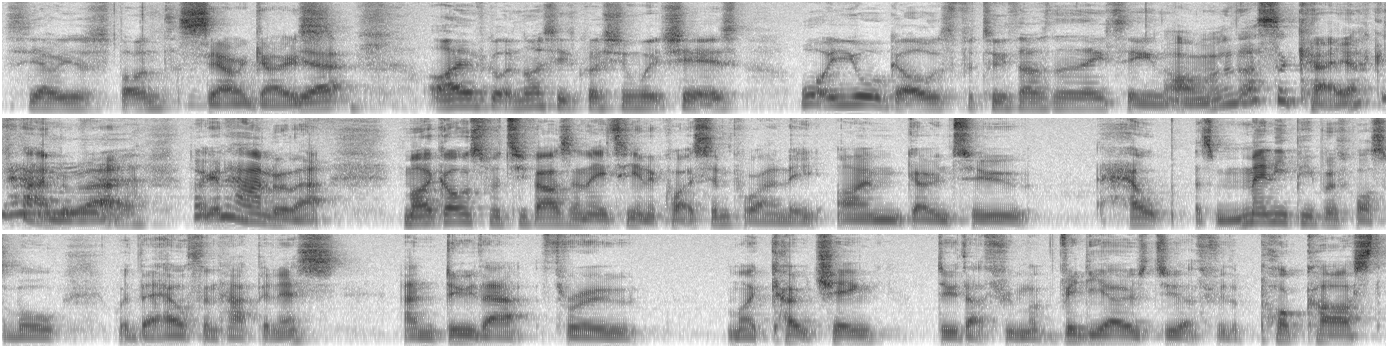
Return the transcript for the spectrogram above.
see how you respond. See how it goes. Yeah. I've got a nice question, which is, what are your goals for 2018? Oh, well, that's okay. I can handle Yeah. that. I can handle that. My goals for 2018 are quite simple, Andy. I'm going to help as many people as possible with their health and happiness, and do that through my coaching, do that through my videos, do that through the podcast,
